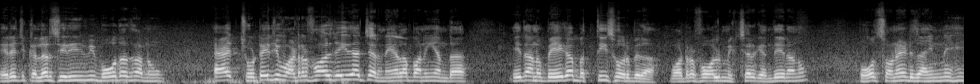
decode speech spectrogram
ਇਹਦੇ ਚ ਕਲਰ ਸੀਰੀਜ਼ ਵੀ ਬਹੁਤ ਆ ਤੁਹਾਨੂੰ। ਇਹ ਛੋਟੇ ਜਿਹੇ ਵਾਟਰਫਾਲ ਚਾਹੀਦਾ ਝਰਨੇ ਵਾਲਾ ਪਾਣੀ ਆਂਦਾ ਇਹ ਤੁਹਾਨੂੰ ਪਏਗਾ 3200 ਰੁਪਏ ਦਾ ਵਾਟਰਫਾਲ ਮਿਕਸਚਰ ਕਹਿੰਦੇ ਇਹਨਾਂ ਨੂੰ। ਬਹੁਤ ਸੋਹਣੇ ਡਿਜ਼ਾਈਨ ਨੇ ਇਹ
